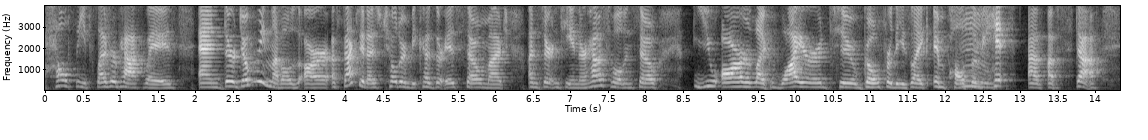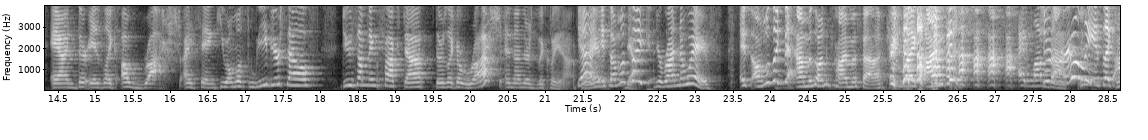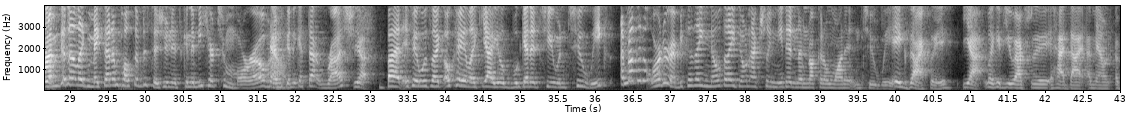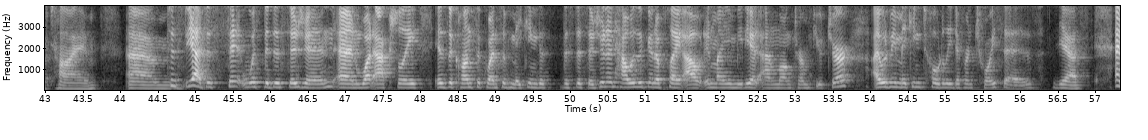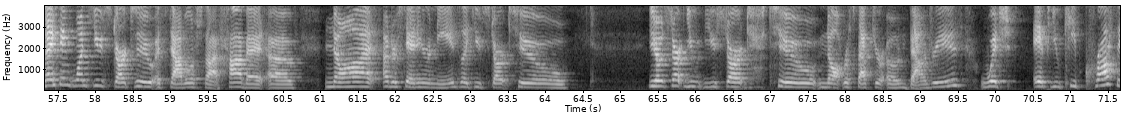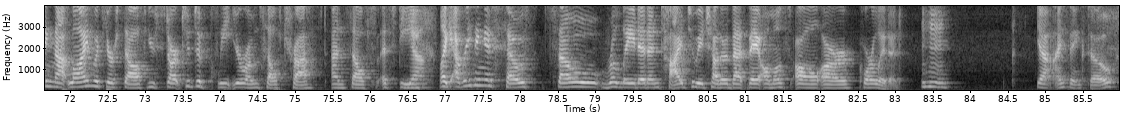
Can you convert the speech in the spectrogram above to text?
healthy pleasure pathways and their dopamine levels are affected as children because there is so much uncertainty in their household and so you are like wired to go for these like impulsive mm. hits of, of stuff. And there is like a rush i think. You almost leave yourself do something fucked up. There's like a rush and then there's the cleanup Yeah, right? it's almost like- you're riding a wave. It's almost like the amazon prime effect. Like i'm love that Truly, it's like I'm gonna like make that impulsive decision. It's gonna be here tomorrow. Yeah. I'm gonna get that rush. Yeah. But if it was like, okay, like yeah, you'll we'll get it to you in two weeks, I'm not gonna order it because I know that I don't actually need it and I'm not gonna want it in two weeks. Exactly. Yeah. Like if you actually had that amount of time. Um, to yeah to sit with the decision and what actually is the consequence of making th- this decision and how is it going to play out in my immediate and long-term future i would be making totally different choices yes. And I think once you start to establish that habit of not understanding your needs, like you start to you don't start you you start to not respect your own boundaries, which if you keep crossing that line with yourself, you start to deplete your own self-trust and self-esteem. Yeah. Like everything is so so related and tied to each other that they almost all are correlated. Mhm. Yeah, I think so.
